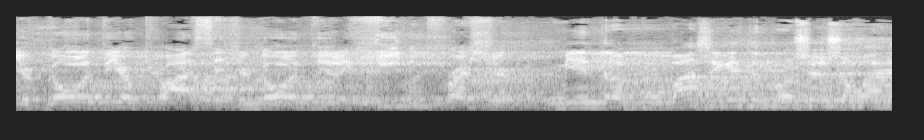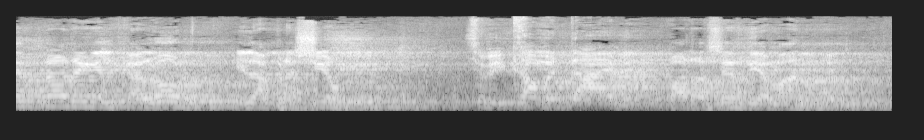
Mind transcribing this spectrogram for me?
you're going through your process, you're going through the heat and pressure Mientras pases este proceso vas a entrar en el calor y la presión to become a diamond. para ser diamante.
